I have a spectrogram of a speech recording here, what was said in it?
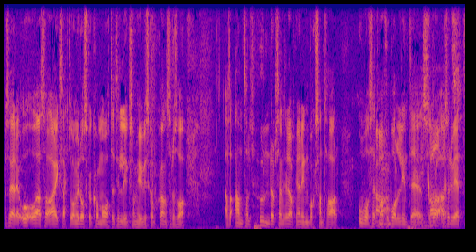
Så är det. Och, och alltså, ja, exakt. Och om vi då ska komma åter till liksom hur vi skapar chanser och så. Alltså antalet 100% i löpningar in i box han tar. Oavsett om Ja, man får boll eller inte. Så bra, alltså du vet.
